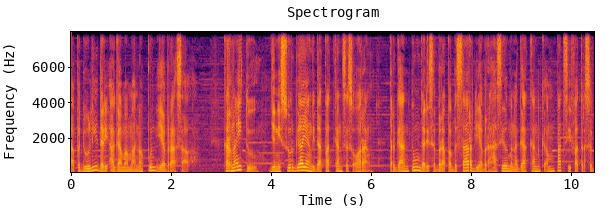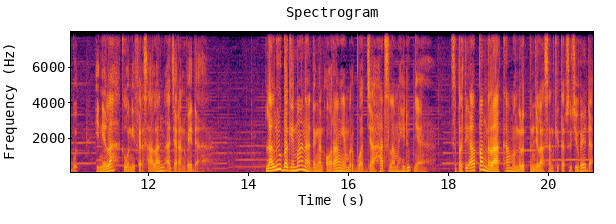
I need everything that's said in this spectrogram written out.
tak peduli dari agama mana pun ia berasal. Karena itu, jenis surga yang didapatkan seseorang tergantung dari seberapa besar dia berhasil menegakkan keempat sifat tersebut. Inilah keuniversalan ajaran Veda. Lalu bagaimana dengan orang yang berbuat jahat selama hidupnya? Seperti apa neraka menurut penjelasan kitab suci Veda?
